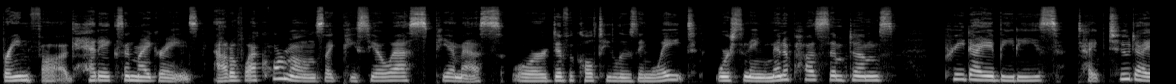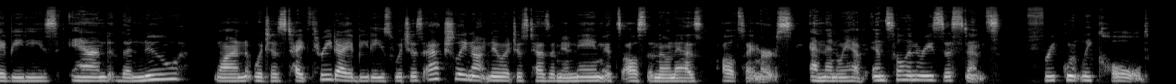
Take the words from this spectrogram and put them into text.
brain fog, headaches and migraines, out of whack hormones like PCOS, PMS, or difficulty losing weight, worsening menopause symptoms, prediabetes, type 2 diabetes, and the new one, which is type 3 diabetes, which is actually not new, it just has a new name. It's also known as Alzheimer's. And then we have insulin resistance, frequently cold,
